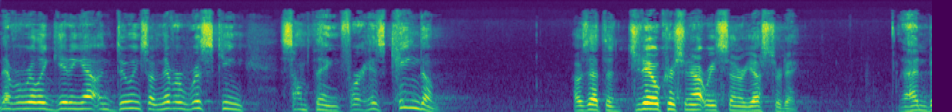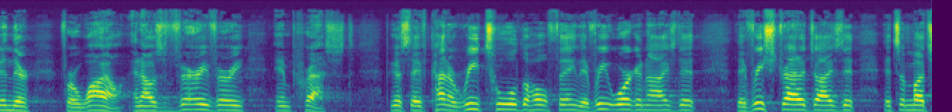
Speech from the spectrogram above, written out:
never really getting out and doing something, never risking something for His kingdom. I was at the Judeo Christian Outreach Center yesterday. I hadn't been there for a while, and I was very, very impressed because they've kind of retooled the whole thing, they've reorganized it, they've re strategized it. It's a much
